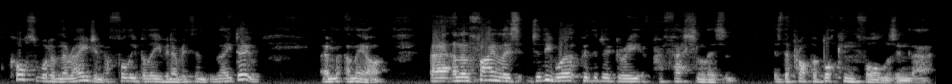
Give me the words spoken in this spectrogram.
Of course, I would. I'm their agent. I fully believe in everything that they do, um, and they are. Uh, and then finally, is, do they work with a degree of professionalism? Is the proper booking forms in there?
